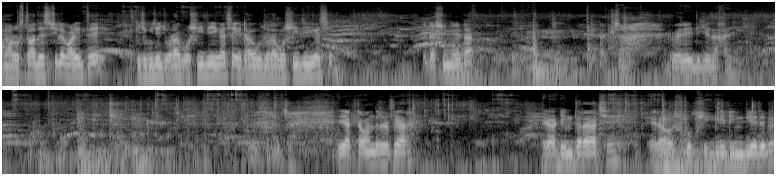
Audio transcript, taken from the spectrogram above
আমার ওস্তাদ এসেছিল বাড়িতে কিছু কিছু জোড়া বসিয়ে দিয়ে গেছে, এটাও জোড়া বসিয়ে দিয়ে গেছে। এটার সঙ্গে এটা। আচ্ছা এবার এইদিকে দেখাই। আচ্ছা এই একটা অন্ধ্রের পেয়ার। এরা ডিম তারা আছে, এরাও খুব শিগগিরই ডিম দিয়ে দেবে।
